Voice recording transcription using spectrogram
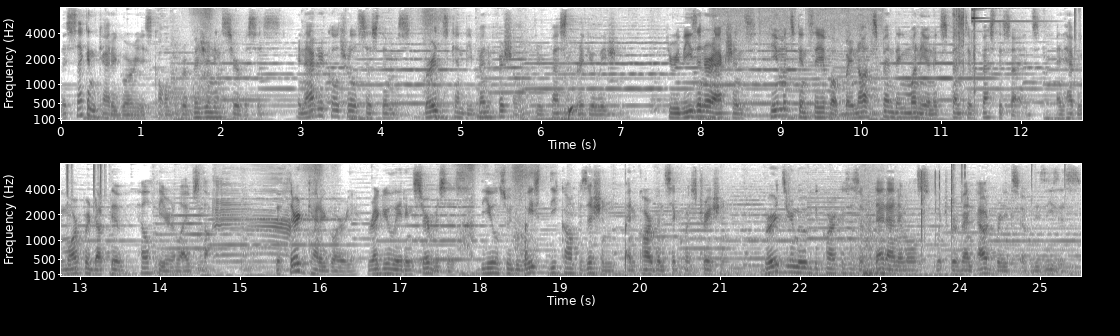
The second category is called provisioning services. In agricultural systems, birds can be beneficial through pest regulation. Through these interactions, humans can save up by not spending money on expensive pesticides and having more productive, healthier livestock. The third category, regulating services, deals with waste decomposition and carbon sequestration. Birds remove the carcasses of dead animals which prevent outbreaks of diseases.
